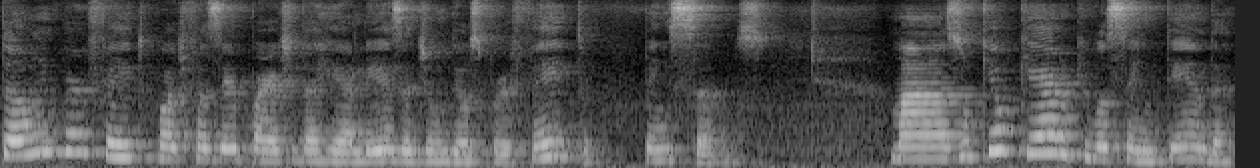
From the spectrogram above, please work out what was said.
tão imperfeito pode fazer parte da realeza de um Deus perfeito? Pensamos. Mas o que eu quero que você entenda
